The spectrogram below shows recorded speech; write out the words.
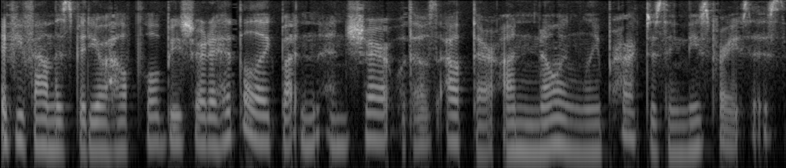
If you found this video helpful, be sure to hit the like button and share it with those out there unknowingly practicing these phrases.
